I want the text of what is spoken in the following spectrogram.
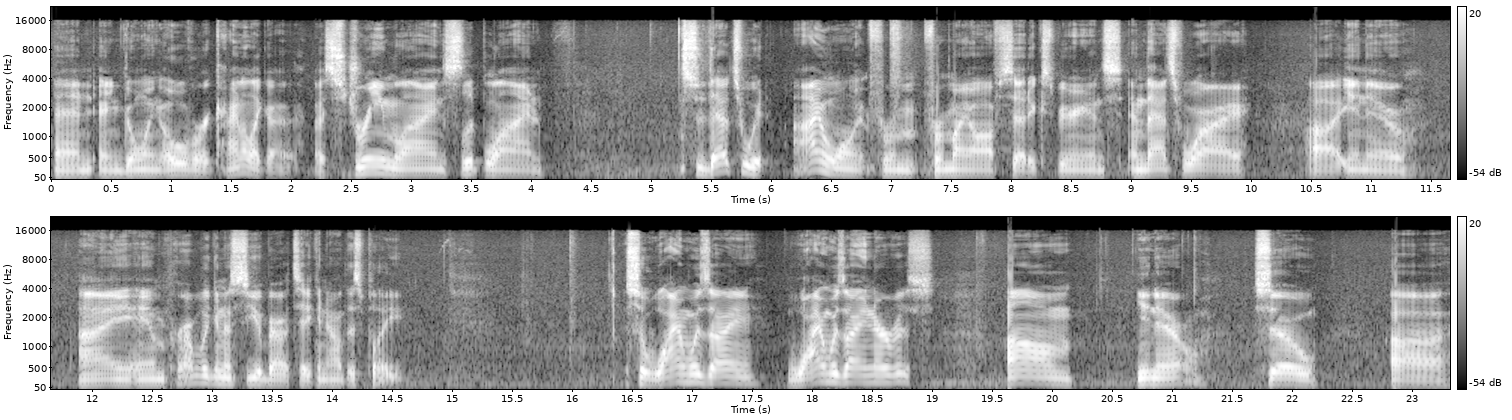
and and going over kind of like a, a streamline slip line. So that's what I want from from my offset experience and that's why uh, you know I am probably gonna see about taking out this plate so why was I why was I nervous? Um, you know, so uh,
